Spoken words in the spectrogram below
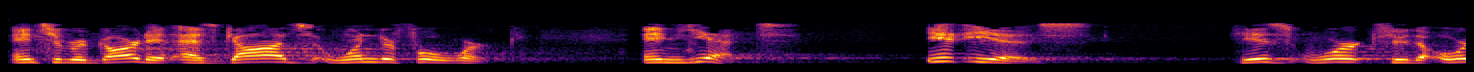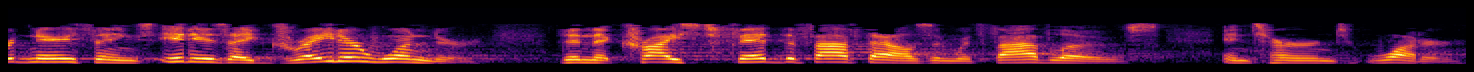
and to regard it as God's wonderful work. And yet, it is his work through the ordinary things. It is a greater wonder than that Christ fed the 5,000 with five loaves and turned water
